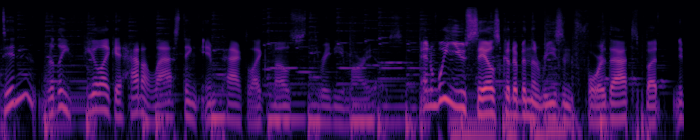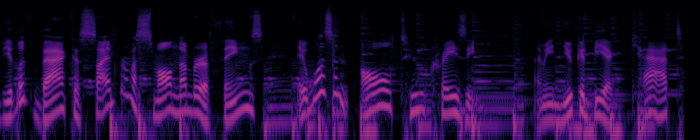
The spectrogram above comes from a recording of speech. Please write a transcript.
didn't really feel like it had a lasting impact like most 3D Marios. And Wii U sales could have been the reason for that, but if you look back, aside from a small number of things, it wasn't all too crazy. I mean, you could be a cat.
